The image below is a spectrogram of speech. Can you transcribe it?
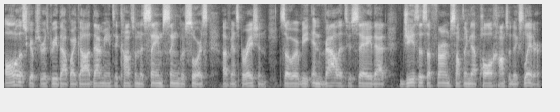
all the scripture is breathed out by God, that means it comes from the same singular source of inspiration. So it would be invalid to say that Jesus affirms something that Paul contradicts later.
